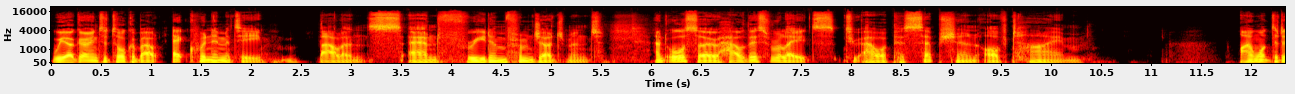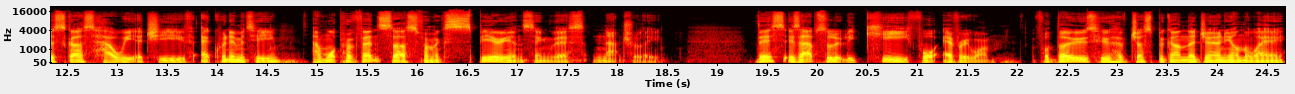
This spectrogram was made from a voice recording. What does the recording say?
we are going to talk about equanimity, balance, and freedom from judgment, and also how this relates to our perception of time. I want to discuss how we achieve equanimity and what prevents us from experiencing this naturally. This is absolutely key for everyone for those who have just begun their journey on the way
